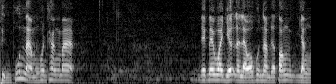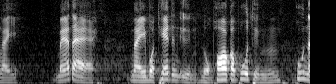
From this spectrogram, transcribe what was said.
ถึงผู้นำค่อนข้างมาก เรียกได้ว่าเยอะเลยแหละว่าผู้นำจะต้องยังไง แม้แต่ในบทเทศอื่น ๆ หลวงพ่อก็พูดถึงผู้น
